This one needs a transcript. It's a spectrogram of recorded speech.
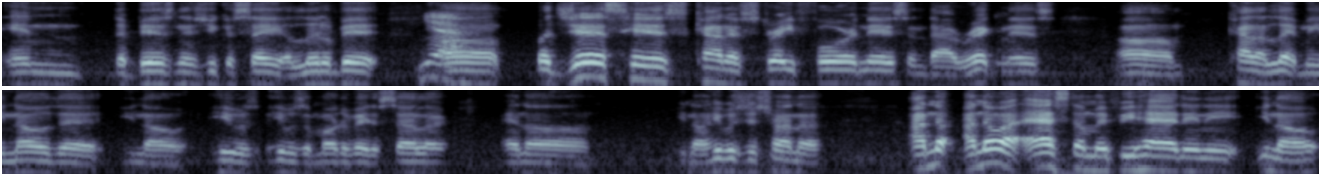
in the business, you could say a little bit. Yeah. Um, but just his kind of straightforwardness and directness um, kind of let me know that you know he was he was a motivated seller. and um, you know, he was just trying to. I know, I know. I asked him if he had any, you know,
